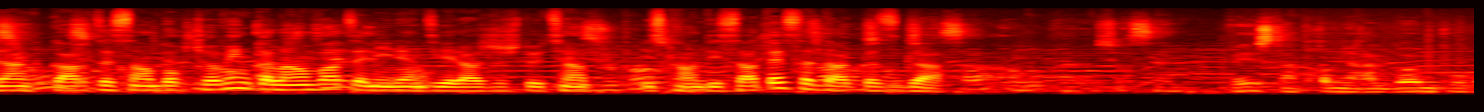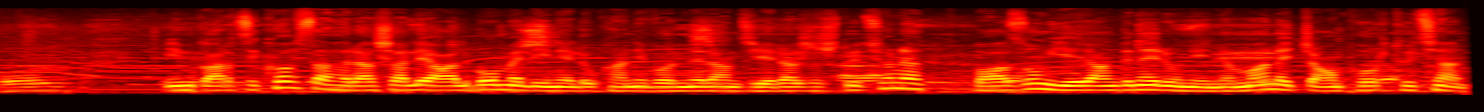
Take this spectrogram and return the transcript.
Նրանք կարծես ամբողջովին կլանված են իրենց երաժշտությամբ, իսկ հանդիսատեսը դա կզգա։ C'est un premier album pour eux. Իմ կարծիքով սա հրաշալի ալբոմ է լինելու, քանի որ նրանց երաժշտությունը բազում երանգներ ունի, նման է ճամփորդության,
